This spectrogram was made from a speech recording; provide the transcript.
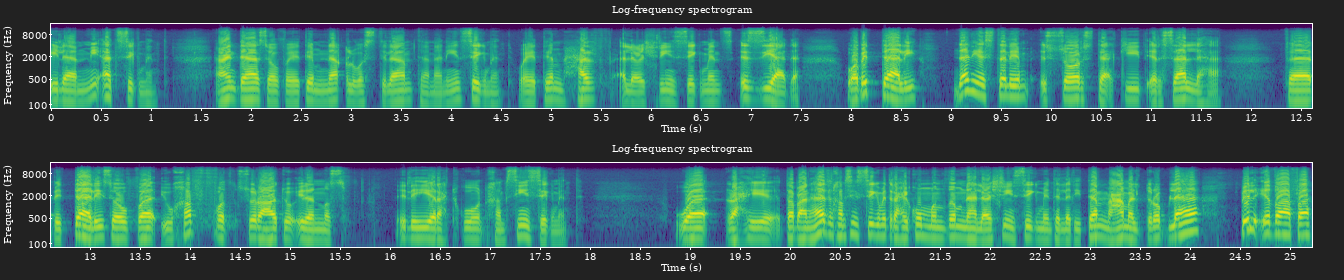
إلى 100 segment عندها سوف يتم نقل واستلام 80 segment ويتم حذف ال 20 segments الزيادة. وبالتالي لن يستلم ال source تأكيد إرسال لها. فبالتالي سوف يخفض سرعته إلى النصف اللي هي راح تكون 50 segment وراح ي... طبعا هذه ال 50 segment راح يكون من ضمنها ال 20 segment التي تم عمل drop لها بالإضافة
